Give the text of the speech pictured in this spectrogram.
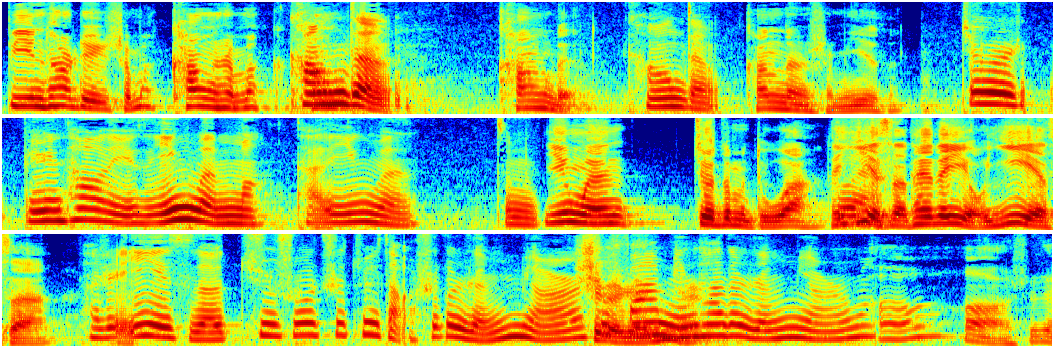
避孕套这什么康什么？condom，condom，condom，condom 什么意思？就是避孕套的意思，英文嘛，它的英文怎么？英文就这么读啊？它意思它得有意思。它这意思，据说这最早是个人名儿，是发明它的人名吗？哦哦，是这。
